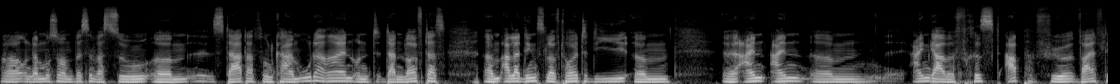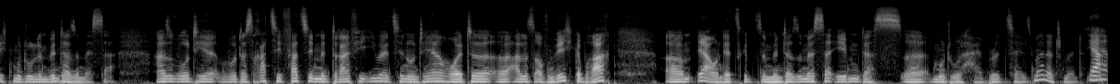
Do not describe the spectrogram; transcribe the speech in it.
äh, und dann muss noch ein bisschen was zu ähm, Startups und KMU da rein und dann läuft das. Ähm, allerdings läuft heute die ähm, äh, ein, ein, ähm, Eingabefrist ab für Wahlpflichtmodule im Wintersemester. Also wurde hier wurde das ratzifatzi mit drei, vier E-Mails hin und her heute äh, alles auf den Weg gebracht. Ähm, ja, und jetzt gibt es im Wintersemester eben das äh, Modul Hybrid Sales Management. Ja.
